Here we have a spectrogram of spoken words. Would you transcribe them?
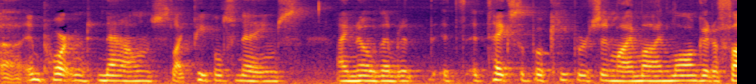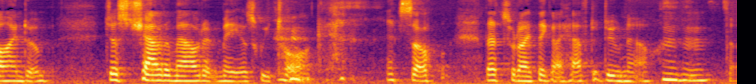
uh, important nouns like people's names, I know them, but it, it, it takes the bookkeepers in my mind longer to find them. Just shout them out at me as we talk. so that's what I think I have to do now. Mm-hmm. So.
